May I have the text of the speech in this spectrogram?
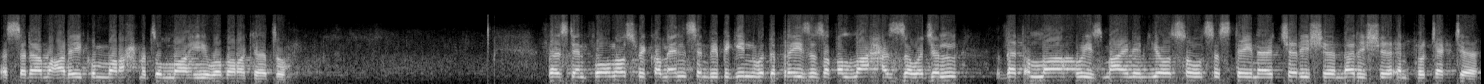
Assalamu alaikum wa rahmatullahi wa barakatuh. First and foremost, we commence and we begin with the praises of Allah Azza wa Jal, that Allah who is mine and your soul sustainer, cherisher, nourisher and protector.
